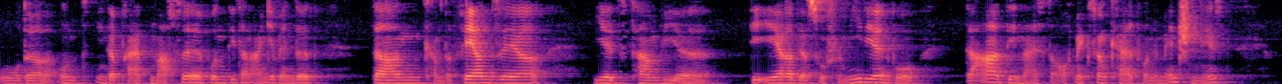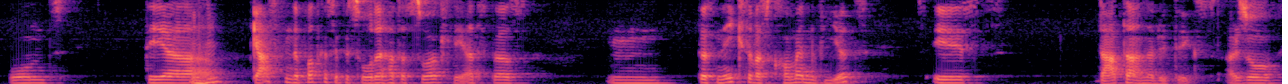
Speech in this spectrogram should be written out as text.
oder, und in der breiten Masse wurden die dann angewendet. Dann kam der Fernseher. Jetzt haben wir die Ära der Social Media, wo da die meiste Aufmerksamkeit von den Menschen ist. Und der mhm. Gast in der Podcast-Episode hat das so erklärt, dass mh, hm, das nächste, was kommen wird, ist Data Analytics. Also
